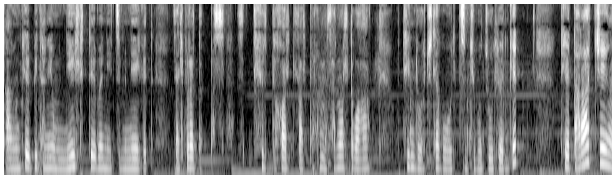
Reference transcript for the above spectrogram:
та үнэхээр би таны өмнө нээлттэй байна эзэм нэ гэд залбираад бас тэгэхэр тохиолдолд бурхан маань сануулдаг байгаа. Тэнд уучлааг үйлдсэн ч юм уу зүйл байна гэд. Тэгэхээр дараагийн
